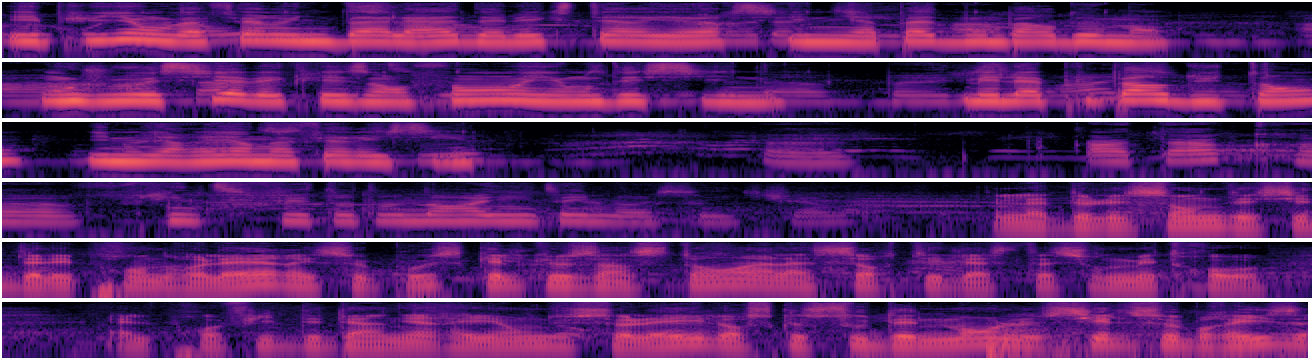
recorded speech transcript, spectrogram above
Et puis, on va faire une balade à l'extérieur s'il n'y a pas de bombardement. On joue aussi avec les enfants et on dessine. Mais la plupart du temps, il n'y a rien à faire ici. L'adolescente décide d'aller prendre l'air et se pose quelques instants à la sortie de la station de métro. Elle profite des derniers rayons du soleil lorsque soudainement le ciel se brise.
